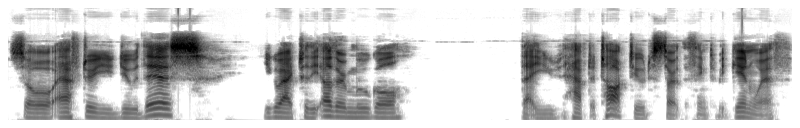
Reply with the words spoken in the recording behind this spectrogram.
So after you do this, you go back to the other Moogle that you have to talk to to start the thing to begin with.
